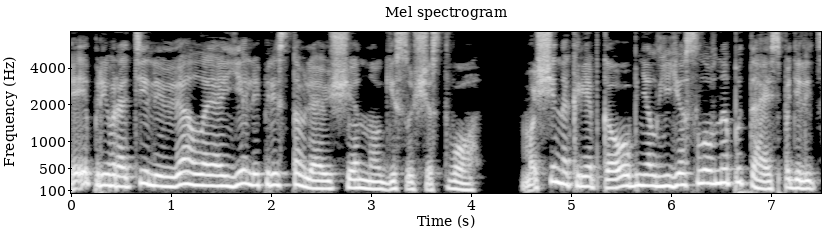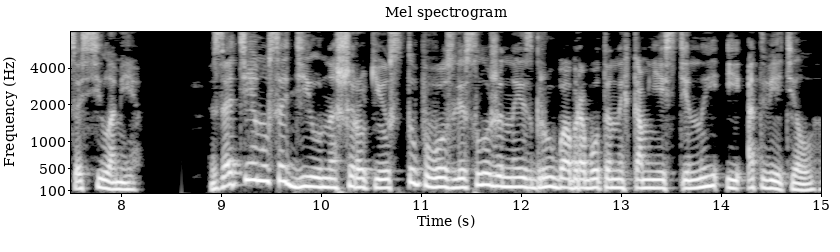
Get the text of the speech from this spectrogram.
и превратили в вялое, еле переставляющее ноги существо. Мужчина крепко обнял ее, словно пытаясь поделиться силами. Затем усадил на широкий уступ возле сложенной из грубо обработанных камней стены и ответил.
